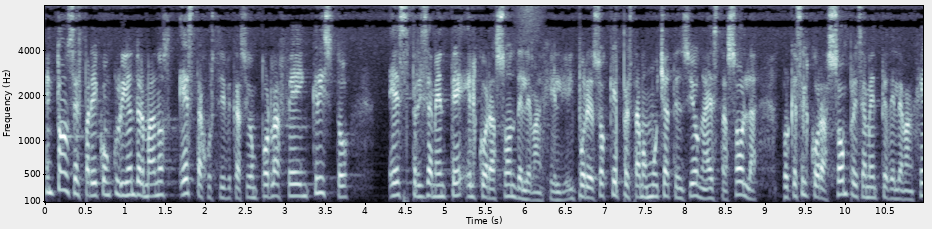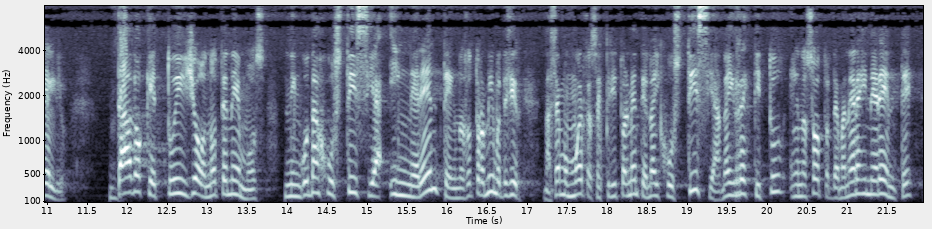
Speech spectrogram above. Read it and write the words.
Entonces, para ir concluyendo, hermanos, esta justificación por la fe en Cristo es precisamente el corazón del Evangelio. Y por eso que prestamos mucha atención a esta sola, porque es el corazón precisamente del Evangelio. Dado que tú y yo no tenemos ninguna justicia inherente en nosotros mismos, es decir, nacemos muertos espiritualmente, no hay justicia, no hay rectitud en nosotros de manera inherente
